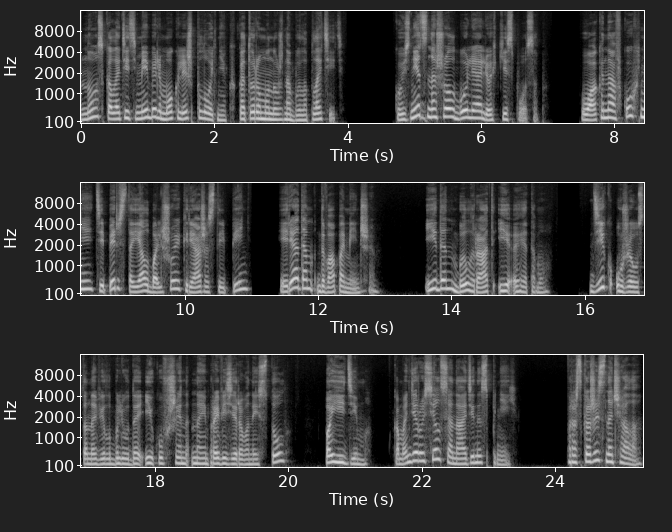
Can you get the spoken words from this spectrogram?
но сколотить мебель мог лишь плотник, которому нужно было платить. Кузнец нашел более легкий способ. У окна в кухне теперь стоял большой кряжестый пень, и рядом два поменьше. Иден был рад и этому. Дик уже установил блюдо и кувшин на импровизированный стол. «Поедим». Командир уселся на один из пней. «Расскажи сначала»,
